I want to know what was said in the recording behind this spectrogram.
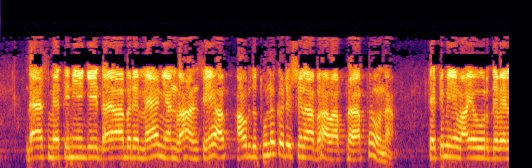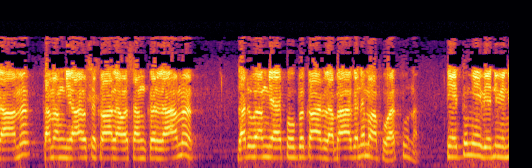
දාස් මෙතිණියගේ දයාබර මෑණියන් වහන්සේ අවුරුදු 3කට ඉස්සෙල්ලා භාව ප්‍රාප්ත වුණා. එතුමිය වයෝවෘද්ධ වෙලාම තමන්ගේ ආයුෂ කාල අවසන් කළාම දරුවන්ගේ අපෝපකාර ලබාගෙනම අපවත් වුණා. එතුමිය වෙනුවෙන්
